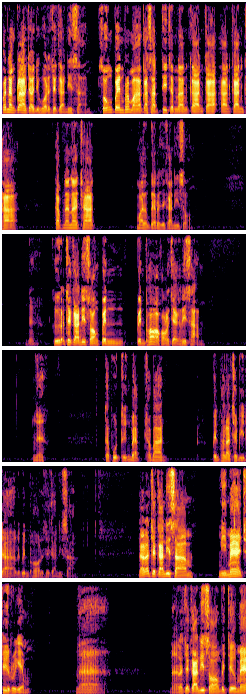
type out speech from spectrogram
พระนางเกล้าเจ้าอยู่หัวรัชกาลที่สามทรงเป็นพระมหากษัตริย์ที่ชำนาญการการอ่านการค้ากับนานาชาติมาตั้งแต่รัชกาลที่สองนะคือรัชกาลที่สองเป็นเป็นพ่อของรัชกาลที่สามนะถ้าพูดถึงแบบชาวบ้าน เป็นพระราชบิดาหรือเป็นพ่อรัชกาลที่สาม แล้วรัชกาลที่สามมีแม่ชื่อเรียมนะนะรัชกาลที่สองไปเจอแม่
